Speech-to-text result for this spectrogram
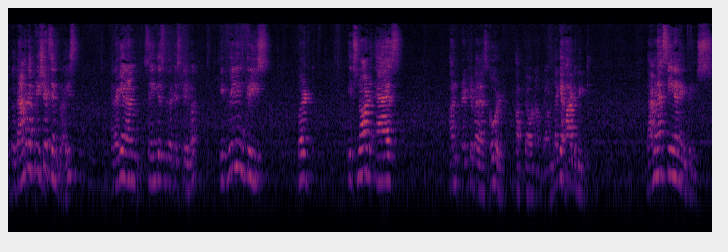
Because diamond appreciates in price, and again I'm saying this with a disclaimer, it will increase, but it's not as unpredictable as gold, up, down, up, down, like a heartbeat. Diamond has seen an increase.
